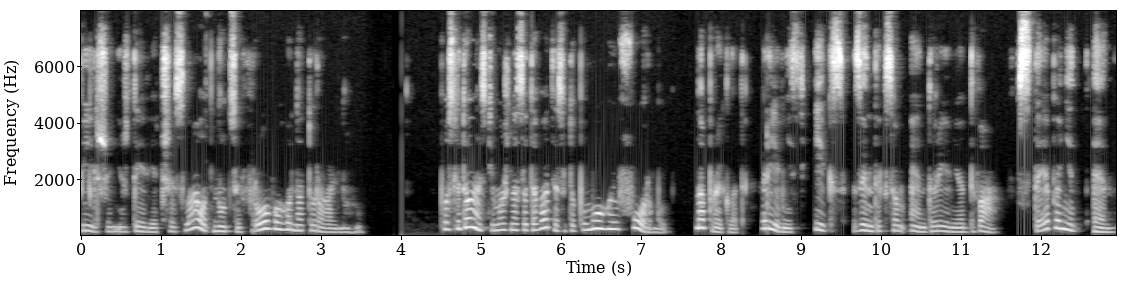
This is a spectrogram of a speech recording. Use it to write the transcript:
більше, ніж 9 числа одноцифрового натурального. Послідовності можна задавати за допомогою формул. Наприклад, рівність х з індексом n дорівнює 2 в степені n,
